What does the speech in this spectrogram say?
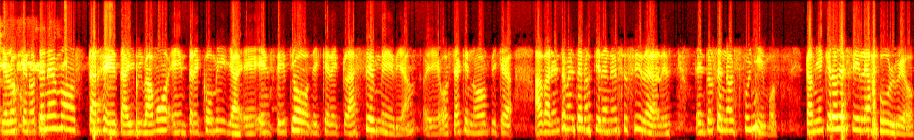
que los que no tenemos tarjeta y vivamos entre comillas eh, en sitios de que de clase media, eh, o sea que no, que aparentemente no tienen necesidades, entonces nos fuñimos. También quiero decirle a Fulvio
